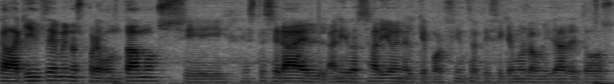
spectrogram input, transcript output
Cada 15 nos preguntamos si este será el aniversario en el que por fin certifiquemos la unidad de todos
